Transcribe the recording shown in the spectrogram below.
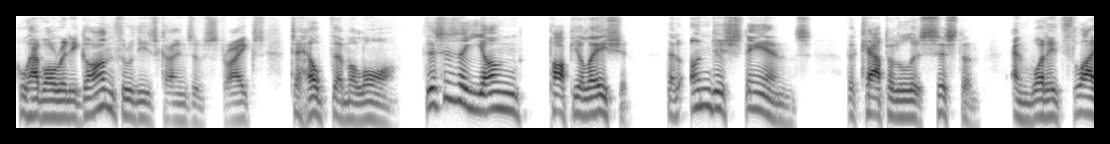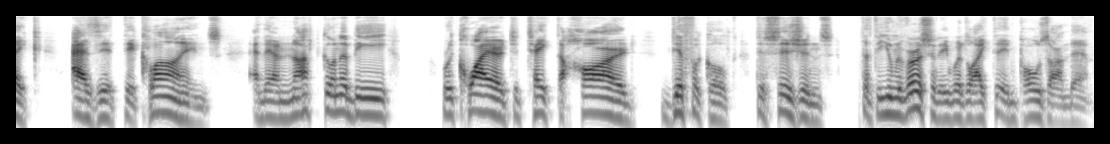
who have already gone through these kinds of strikes to help them along. This is a young population that understands the capitalist system and what it's like as it declines. And they're not going to be required to take the hard, difficult decisions that the university would like to impose on them.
